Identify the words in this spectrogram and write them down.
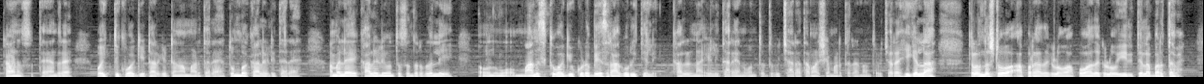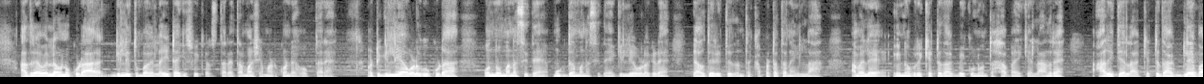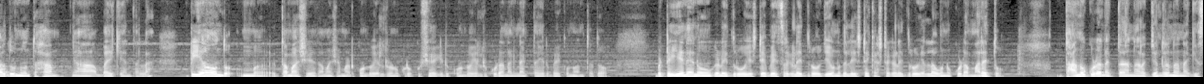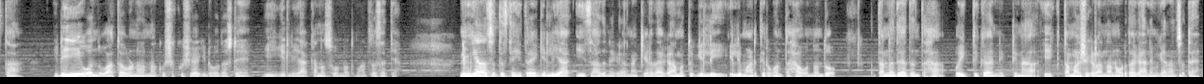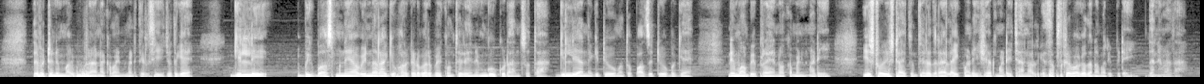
ಕಾಣಿಸುತ್ತೆ. ಅಂದರೆ ವೈಯಕ್ತಿಕವಾಗಿ ಟಾರ್ಗೆಟನ್ನು ಮಾಡ್ತಾರೆ, ತುಂಬ ಕಾಲಿಡಿತಾರೆ ಆಮೇಲೆ ಕಾಲಿಳಿಯುವಂಥ ಸಂದರ್ಭದಲ್ಲಿ ಅವನು ಮಾನಸಿಕವಾಗಿಯೂ ಕೂಡ ಬೇಸರ ಆಗೋ ರೀತಿಯಲ್ಲಿ ಕಾಲನ್ನ ಎಳಿತಾರೆ ಅನ್ನುವಂಥದ್ದು ವಿಚಾರ, ತಮಾಷೆ ಮಾಡ್ತಾರೆ ಅನ್ನುವಂಥ ವಿಚಾರ. ಹೀಗೆಲ್ಲ ಕೆಲವೊಂದಷ್ಟು ಅಪರಾಧಗಳು, ಅಪವಾದಗಳು ಈ ರೀತಿಯೆಲ್ಲ ಬರ್ತವೆ. ಆದರೆ ಅವೆಲ್ಲವನ್ನು ಕೂಡ ಗಿಲ್ಲಿ ತುಂಬ ಲೈಟಾಗಿ ಸ್ವೀಕರಿಸ್ತಾರೆ, ತಮಾಷೆ ಮಾಡಿಕೊಂಡೇ ಹೋಗ್ತಾರೆ. ಬಟ್ ಗಿಲ್ಲಿಯ ಒಳಗೂ ಕೂಡ ಒಂದು ಮನಸ್ಸಿದೆ, ಮುಗ್ಧ ಮನಸ್ಸಿದೆ. ಗಿಲ್ಲಿಯ ಒಳಗಡೆ ಯಾವುದೇ ರೀತಿಯಾದಂಥ ಕಪಟತನ ಇಲ್ಲ. ಆಮೇಲೆ ಇನ್ನೊಬ್ಬರಿಗೆ ಕೆಟ್ಟದಾಗಬೇಕು ಅನ್ನುವಂತಹ ಬಯಕೆ ಇಲ್ಲ. ಅಂದರೆ ಆ ರೀತಿ ಅಲ್ಲ, ಕೆಟ್ಟದಾಗಲೇಬಾರ್ದು ಅನ್ನುವಂತಹ ಬಯಕೆ ಅಂತಲ್ಲ. ಬಟ್ ಏನೋ ಒಂದು ತಮಾಷೆ ತಮಾಷೆ ಮಾಡಿಕೊಂಡು ಎಲ್ಲರೂ ಕೂಡ ಖುಷಿಯಾಗಿ ಇಟ್ಕೊಂಡು ಎಲ್ಲರೂ ಕೂಡ ನಗ್ನಾಗ್ತಾ ಇರಬೇಕು ಅನ್ನುವಂಥದ್ದು. ಬಟ್ ಏನೇ ನೋವುಗಳಿದ್ರು ಎಷ್ಟೇ ಬೇಸರಗಳಿದ್ರು, ಜೀವನದಲ್ಲಿ ಎಷ್ಟೇ ಕಷ್ಟಗಳಿದ್ರು, ಎಲ್ಲವನ್ನು ಕೂಡ ಮರೆತು ತಾನೂ ಕೂಡ ನಗ್ತಾ, ನಾಲ್ಕು ಜನರನ್ನು ನಗಿಸ್ತಾ, ಇಡೀ ಒಂದು ವಾತಾವರಣವನ್ನು ಖುಷಿ ಖುಷಿಯಾಗಿಡುವುದಷ್ಟೇ ಈ ಗಿಲ್ಲಿಯ ಕನಸು ಅನ್ನೋದು ಮಾತ್ರ ಸತ್ಯ. ನಿಮಗೇನು ಅನಿಸುತ್ತೆ ಸ್ನೇಹಿತರೆ, ಗಿಲ್ಲಿಯ ಈ ಸಾಧನೆಗಳನ್ನು ಕೇಳಿದಾಗ ಮತ್ತು ಗಿಲ್ಲಿ ಇಲ್ಲಿ ಮಾಡ್ತಿರುವಂತಹ ಒಂದೊಂದು ತನ್ನದೇ ಆದಂತಹ ವೈಯಕ್ತಿಕ ನಿಟ್ಟಿನ ಈ ತಮಾಷೆಗಳನ್ನು ನೋಡಿದಾಗ ನಿಮಗೇನು ಅನಿಸುತ್ತೆ ದಯವಿಟ್ಟು ನಿಮ್ಮ ಅಭಿಪ್ರಾಯನ ಕಮೆಂಟ್ ಮಾಡಿ ತಿಳಿಸಿ. ಜೊತೆಗೆ, ಗಿಲ್ಲಿ ಬಿಗ್ ಬಾಸ್ ಮನೆಯ ವಿನ್ನರ್ ಆಗಿ ಹೊರಗಡೆ ಬರಬೇಕು ಅಂತೇಳಿ ನಿಮಗೂ ಕೂಡ ಅನಿಸುತ್ತಾ? ಗಿಲ್ಲಿಯ ನೆಗೆಟಿವ್ ಮತ್ತು ಪಾಸಿಟಿವ್ ಬಗ್ಗೆ ನಿಮ್ಮ ಅಭಿಪ್ರಾಯವನ್ನು ಕಮೆಂಟ್ ಮಾಡಿ. ಈ ಸ್ಟೋರಿ ಇಷ್ಟ ಆಯಿತು ಅಂತ ಹೇಳಿದ್ರೆ ಲೈಕ್ ಮಾಡಿ ಶೇರ್ ಮಾಡಿ ಚಾನಲ್ಗೆ ಸಬ್ಸ್ಕ್ರೈಬ್ ಆಗೋದನ್ನು ಮರಿಬಿಡಿ. ಧನ್ಯವಾದ.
